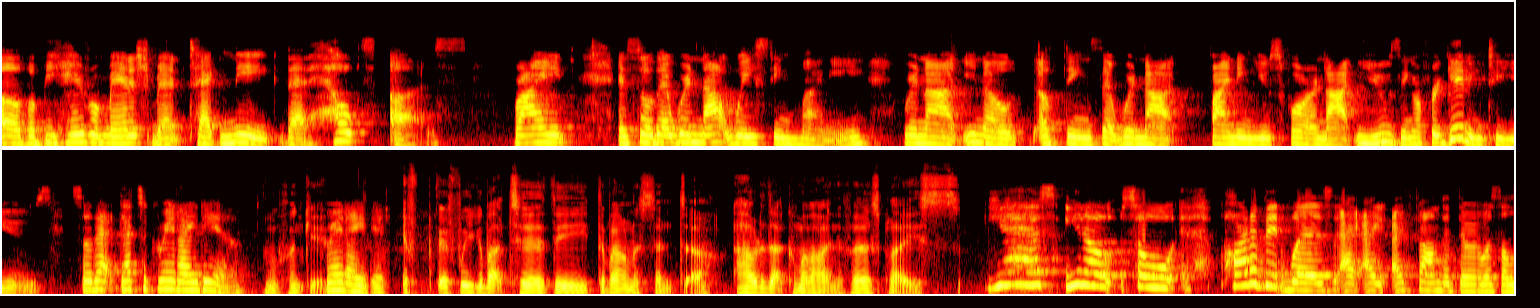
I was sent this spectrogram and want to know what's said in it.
of a behavioral management technique that helps us right? And so that we're not wasting money. We're not, you know, of things that we're not finding useful or not using or forgetting to use. So that that's a great idea. Oh, thank you. Great idea. If if we go back to the the wellness centre, how did that come about in the first place? Yes, you know, so part of it was I, I, I found that there was a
